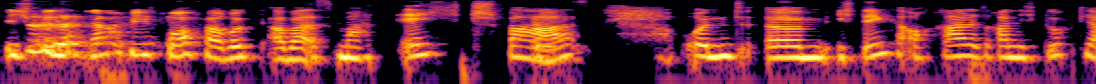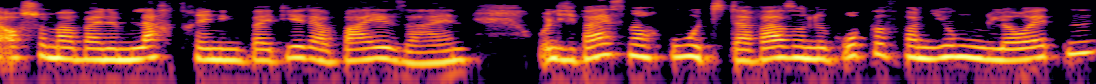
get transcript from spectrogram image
Ich es nach wie vor verrückt, aber es macht echt Spaß. Und ähm, ich denke auch gerade dran, ich durfte ja auch schon mal bei einem Lachtraining bei dir dabei sein. Und ich weiß noch gut, da war so eine Gruppe von jungen Leuten,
